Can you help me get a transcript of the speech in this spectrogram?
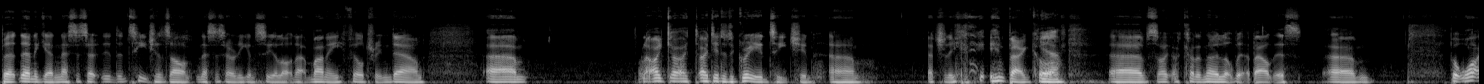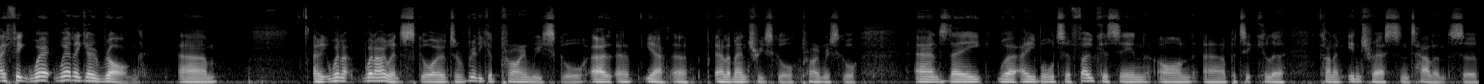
But then again, necessarily the teachers aren't necessarily going to see a lot of that money filtering down. Um, I, I, I did a degree in teaching, um, actually in Bangkok, uh, so I, I kind of know a little bit about this. Um, but what I think where where they go wrong. Um, I mean, when I, when I went to school, I went to a really good primary school. Uh, uh, yeah, uh, elementary school, primary school, and they were able to focus in on uh, particular kind of interests and talents of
